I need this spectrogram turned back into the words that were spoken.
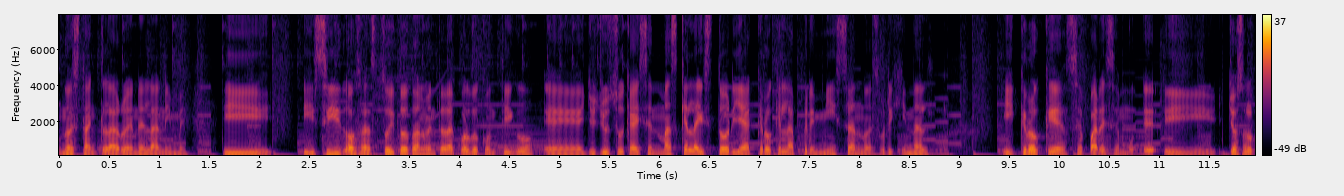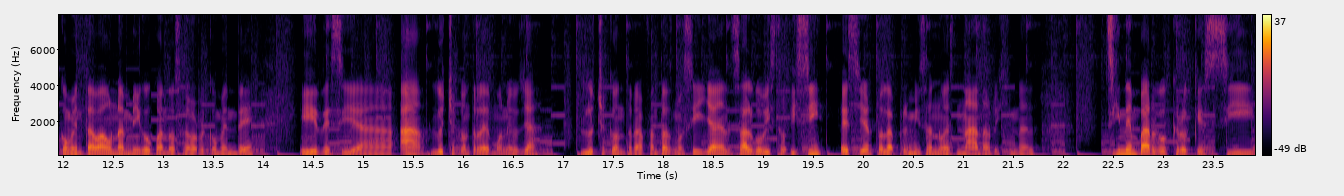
no es tan claro en el anime. Y, y sí, o sea, estoy totalmente de acuerdo contigo. Eh, Jujutsu Kaisen, más que la historia, creo que la premisa no es original. Y creo que se parece. Eh, y yo se lo comentaba a un amigo cuando se lo recomendé. Y decía: Ah, lucha contra demonios, ya. Lucha contra fantasmas, sí, ya es algo visto. Y sí, es cierto, la premisa no es nada original. sin embargo, creo que sí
